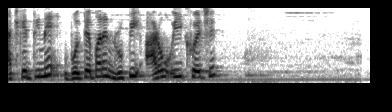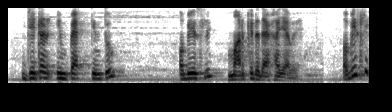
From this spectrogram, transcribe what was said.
আজকের দিনে বলতে পারেন রুপি আরও উইক হয়েছে। যেটার ইম্প্যাক্ট কিন্তু অবভিয়াসলি মার্কেটে দেখা যাবে। অবভিয়াসলি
